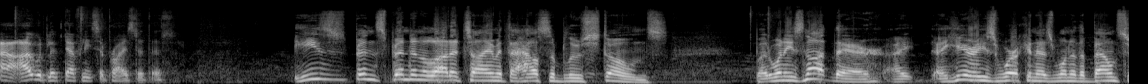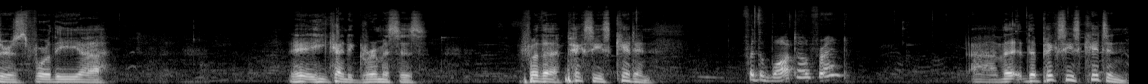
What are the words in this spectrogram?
Uh, I would look definitely surprised at this. He's been spending a lot of time at the House of Blue Stones. But when he's not there, I, I hear he's working as one of the bouncers for the, uh. He kind of grimaces. For the Pixie's Kitten. For the what, old friend? Uh, the, the Pixie's Kitten.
